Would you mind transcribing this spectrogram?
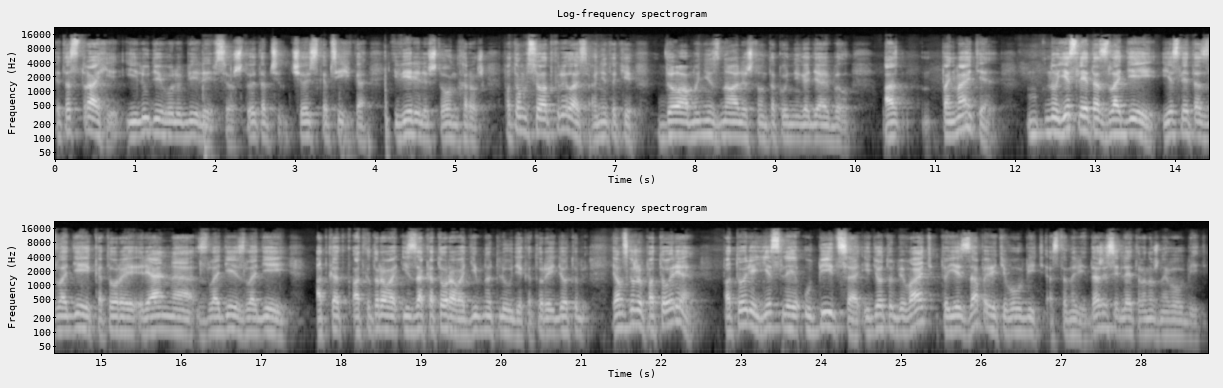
это страхи, и люди его любили, все, что это человеческая психика, и верили, что он хорош. Потом все открылось, они такие, да, мы не знали, что он такой негодяй был. А понимаете, но если это злодей, если это злодей, который реально злодей-злодей, от, от которого, из-за которого гибнут люди, который идет... Я вам скажу, по Торе, по Торе, если убийца идет убивать, то есть заповедь его убить, остановить, даже если для этого нужно его убить.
